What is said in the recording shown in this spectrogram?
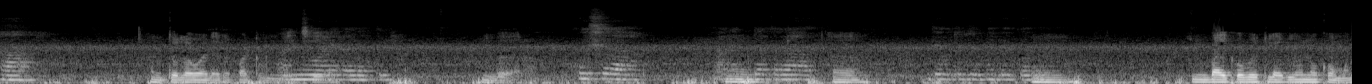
हा. आणि तुला वाड्याला पाठवून आणि द्यायची वडायला जाते बर. खुश राहा. आनंदात राहा. हां. देव तुझे भले करू हम्म. बायको भेटल्यावर येऊ नको मग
